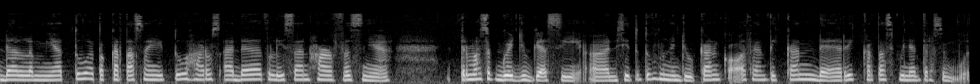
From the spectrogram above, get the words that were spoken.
dalamnya tuh atau kertasnya itu harus ada tulisan harvestnya. Termasuk gue juga sih. Eh, di situ tuh menunjukkan keautentikan dari kertas binder tersebut.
